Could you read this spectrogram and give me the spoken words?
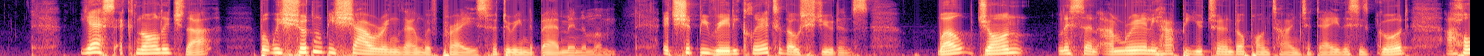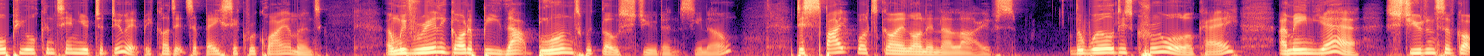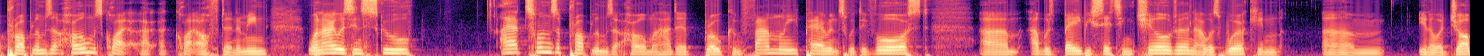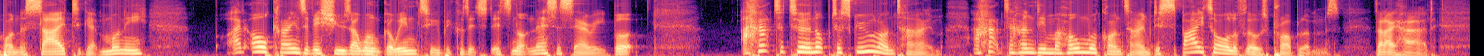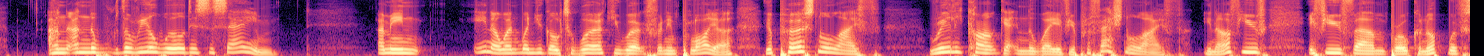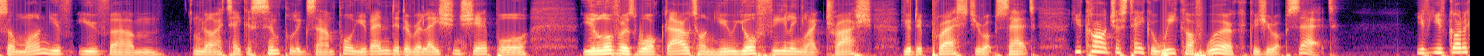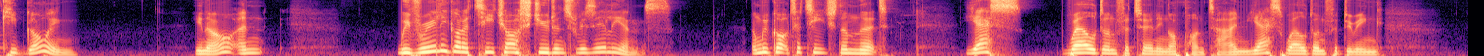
Yes, acknowledge that, but we shouldn't be showering them with praise for doing the bare minimum. It should be really clear to those students. Well, John, listen, I'm really happy you turned up on time today. This is good. I hope you'll continue to do it because it's a basic requirement. And we've really got to be that blunt with those students, you know, despite what's going on in their lives the world is cruel, okay? I mean, yeah, students have got problems at homes quite uh, uh, quite often. I mean, when I was in school, I had tons of problems at home. I had a broken family, parents were divorced. Um, I was babysitting children. I was working, um, you know, a job on the side to get money. I had all kinds of issues I won't go into because it's it's not necessary. But I had to turn up to school on time. I had to hand in my homework on time, despite all of those problems that I had. And and the the real world is the same. I mean, you know, when, when you go to work, you work for an employer, your personal life really can't get in the way of your professional life. You know, if you've if you've um, broken up with someone, you've you've um, you know, I take a simple example, you've ended a relationship or your lover has walked out on you, you're feeling like trash, you're depressed, you're upset. You can't just take a week off work because you're upset. You've you've got to keep going. You know, and we've really got to teach our students resilience. And we've got to teach them that, yes, well done for turning up on time. Yes, well done for doing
